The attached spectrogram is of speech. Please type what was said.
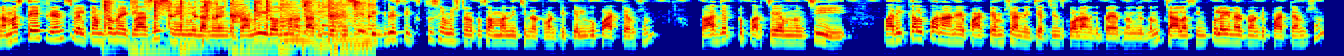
నమస్తే friends welcome to my classes. నేను మీ దండ వెంకటరాములు. ఈరోజు మన టాపిక్ వచ్చేసి డిగ్రీ సిక్స్త్ సెమిస్టర్కు సంబంధించినటువంటి తెలుగు పాఠ్యాంశం. ప్రాజెక్టు పరిచయం నుంచి పరికల్పన అనే పాఠ్యాంశాన్ని చర్చించుకోవడానికి ప్రయత్నం చేద్దాం. చాలా సింపుల్ అయినటువంటి పాఠ్యాంశం.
